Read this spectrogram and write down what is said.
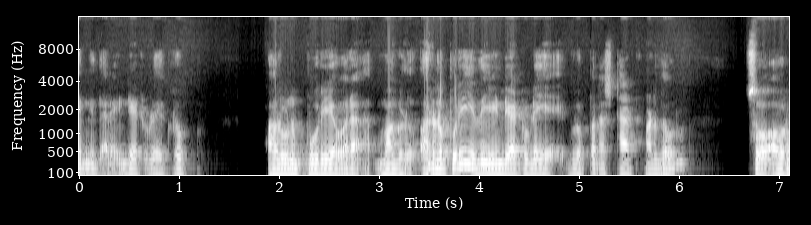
ಏನಿದ್ದಾರೆ India today group Arun Puri ಅವರ ಮಗಳು. ಅರುಣ್ ಪುರಿ ಇದು ಇಂಡಿಯಾ ಟುಡೇ ಗ್ರೂಪನ್ನು ಸ್ಟಾರ್ಟ್ ಮಾಡಿದವರು. ಸೊ ಅವ್ರ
